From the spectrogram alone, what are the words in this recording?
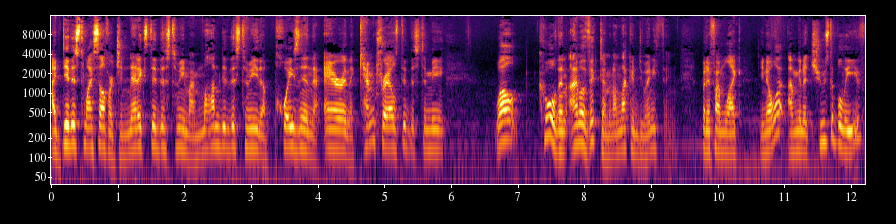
I did this to myself, or genetics did this to me, my mom did this to me, the poison in the air and the chemtrails did this to me, well, cool, then I'm a victim and I'm not going to do anything. But if I'm like, you know what, I'm going to choose to believe,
